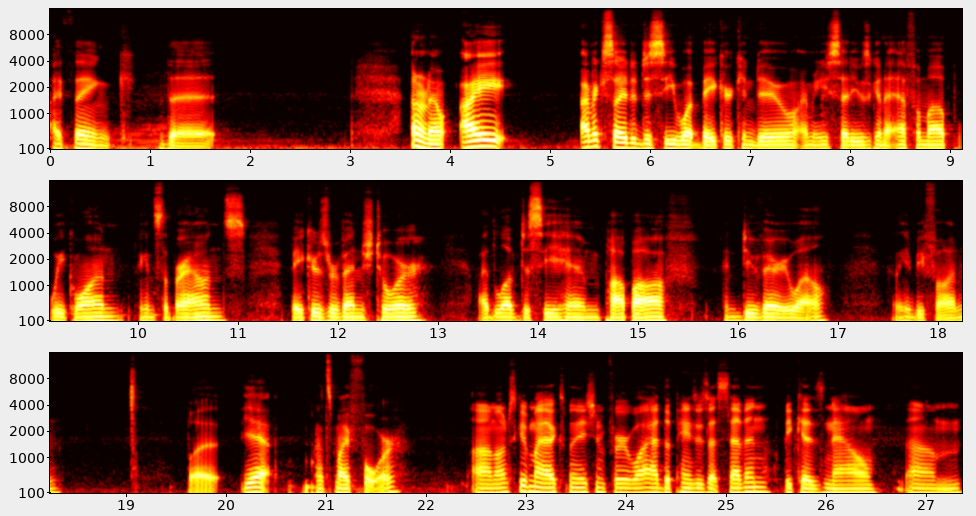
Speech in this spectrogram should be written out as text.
I think that I don't know. I I'm excited to see what Baker can do. I mean, he said he was going to F him up week 1 against the Browns. Baker's revenge tour. I'd love to see him pop off and do very well. I think it'd be fun. But yeah, that's my 4. Um, I'll just give my explanation for why I had the Panthers at seven because now um,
